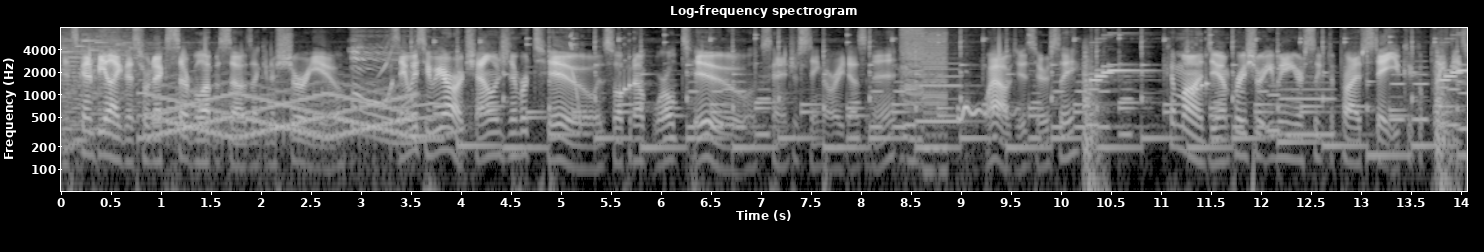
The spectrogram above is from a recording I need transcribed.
It's gonna be like this for the next several episodes, I can assure you. So anyways, here we are, challenge number two. Let's open up world two. Looks kinda interesting already, doesn't it? Wow, dude, seriously? Come on, dude, I'm pretty sure even in your sleep-deprived state, you could complete these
